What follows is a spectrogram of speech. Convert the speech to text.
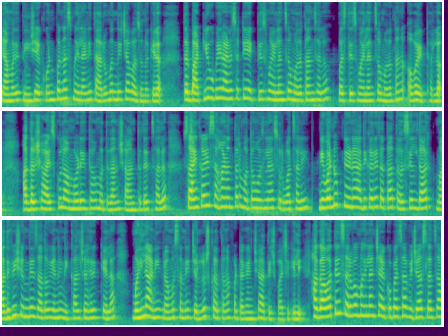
यामध्ये तीनशे एकोणपन्नास महिलांनी दारूबंदीच्या बाजूनं केलं. तर बाटली उभी राहण्यासाठी एकतीस महिलांचं मतदान झालं. पस्तीस महिलांचं मतदान अवैध ठरलं. आदर्श हायस्कूल आंबोडे इथं मतदान शांततेत झालं. सायंकाळी सहा नंतर मतमोजण्यास सुरुवात झाली. निवडणूक निर्णय अधिकारी तथा तहसीलदार माधवी शिंदे जाधव यांनी निकाल जाहीर केला. महिला आणि ग्रामस्थांनी जल्लोष करताना फटाक्यांची आतिषबाजी केली. हा गावातील सर्व महिलांच्या एकोप्याचा विजय असल्याचा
